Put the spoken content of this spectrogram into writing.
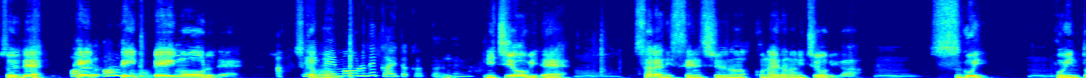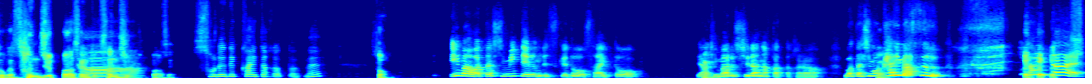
それで、あペイペイペイモールで、あしかもペイペイモールで買いたかったよね、日曜日で、うさらに先週の、この間の日曜日が、んうん。すごいうん、ポイント。が30%、あ31%。それで買いたかったね。そ今私見てるんですけどサイト。焼き丸知らなかったから、私も買います、買いたい。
